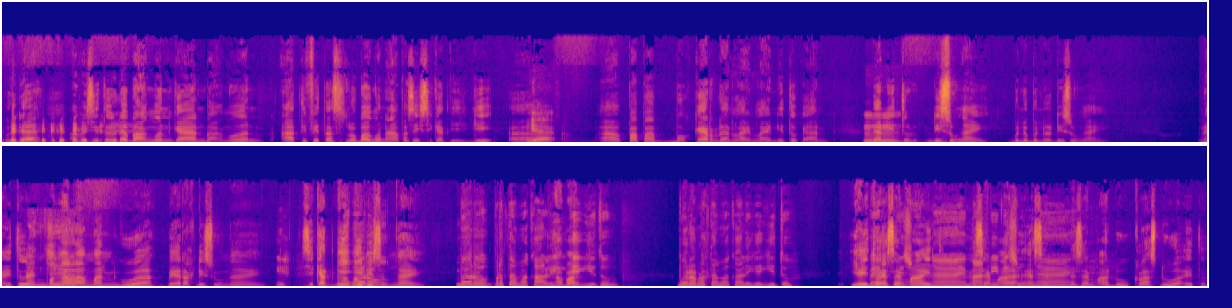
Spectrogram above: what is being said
udah, habis itu udah bangun kan, bangun. Aktivitas lo bangun apa sih? Sikat gigi, eh, Iya. eh, papa boker dan lain-lain itu kan. Dan Mm. itu di sungai, bener-bener di sungai. Nah itu Anjir. pengalaman gua berak di sungai, sikat lu gigi di baru- sungai. Baru pertama kali Apa? kayak gitu. Baru Kenapa? pertama kali kayak gitu. Ya itu Berak SMA itu, sungai, di SMA SM, sungai. SMA du, kelas 2 itu.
